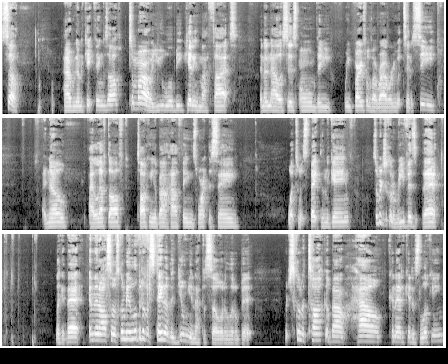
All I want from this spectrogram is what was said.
So, how are we going to kick things off? Tomorrow, you will be getting my thoughts and analysis on the rebirth of a rivalry with Tennessee. I know I left off talking about how things weren't the same, what to expect in the game. So, we're just going to revisit that look at that. And then also, it's going to be a little bit of a State of the Union episode, a little bit. We're just going to talk about how Connecticut is looking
